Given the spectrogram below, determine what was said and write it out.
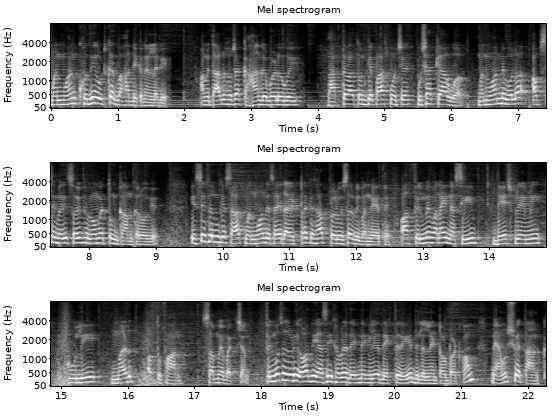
मनमोहन खुद ही उठकर बाहर निकलने लगे। अमिताभ ने सोचा, कहाँ गड़बड़ हो गई? भागते भागते उनके पास पहुँचे, पूछा, क्या हुआ? मनमोहन ने बोला, अब से मेरी सभी फ़िल्मों में तुम काम करोगे। इसी फ़िल्म के साथ मनमोहन देसाई डायरेक्टर के साथ प्रोड्यूसर भी बन गए थे और फ़िल्में बनाई नसीब देश प्रेमी कूली, मर्द और तूफ़ान, सब में बच्चन। फ़िल्मों से जुड़ी और भी ऐसी खबरें देखने के लिए देखते रहिए दिल्ली मैं हूँ श्वेतांक।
